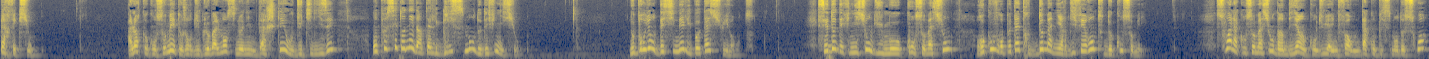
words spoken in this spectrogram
perfection. Alors que consommer est aujourd'hui globalement synonyme d'acheter ou d'utiliser, on peut s'étonner d'un tel glissement de définition. Nous pourrions dessiner l'hypothèse suivante. Ces deux définitions du mot consommation recouvrent peut-être deux manières différentes de consommer. Soit la consommation d'un bien conduit à une forme d'accomplissement de soi,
